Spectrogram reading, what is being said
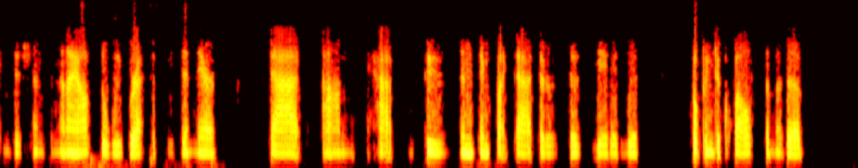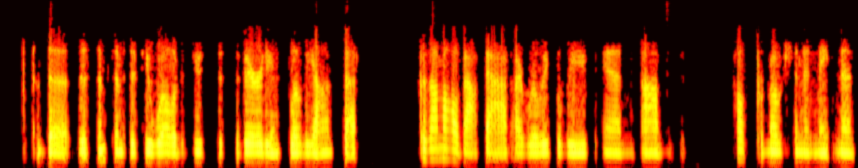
conditions, and then I also weave recipes in there that um, have foods and things like that that are associated with hoping to quell some of the the, the symptoms, if you will, of reduce the severity and slow the onset. Because I'm all about that. I really believe in um, health promotion and maintenance,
